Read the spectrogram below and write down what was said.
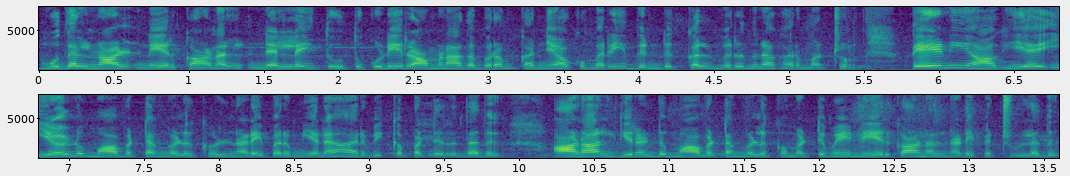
முதல் நாள் நேர்காணல். நெல்லை தூத்துக்குடி ராமநாதபுரம் கன்னியாகுமரி திண்டுக்கல் விருதுநகர் மற்றும் தேனி ஆகிய ஏழு மாவட்டங்களுக்குள் நடைபெறும் என அறிவிக்கப்பட்டிருந்தது. ஆனால் இரண்டு மாவட்டங்களுக்கு மட்டுமே நேர்காணல் நடைபெற்றுள்ளது.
